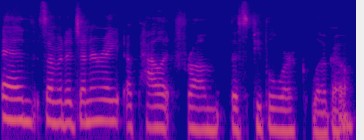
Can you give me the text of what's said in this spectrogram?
And so I'm going to generate a palette from this people work logo.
